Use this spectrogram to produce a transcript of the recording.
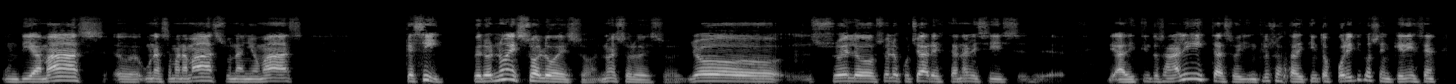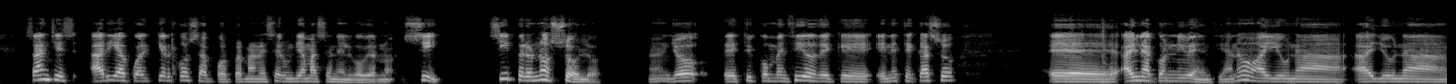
un día más, una semana más, un año más, que sí, pero no es solo eso, no es solo eso. Yo suelo, suelo escuchar este análisis a distintos analistas o incluso hasta distintos políticos en que dicen, Sánchez haría cualquier cosa por permanecer un día más en el gobierno. Sí, sí, pero no solo. ¿eh? Yo estoy convencido de que en este caso eh, hay una connivencia, ¿no? Hay una, hay una,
